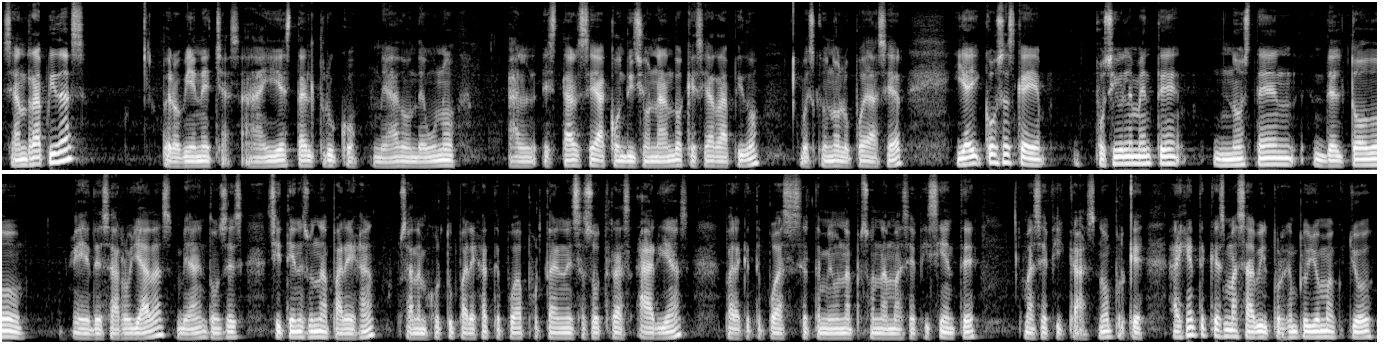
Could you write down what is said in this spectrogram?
sean rápidas, pero bien hechas. Ahí está el truco, ¿vea? Donde uno, al estarse acondicionando a que sea rápido, pues que uno lo pueda hacer. Y hay cosas que posiblemente no estén del todo eh, desarrolladas, ¿vea? Entonces, si tienes una pareja, pues a lo mejor tu pareja te puede aportar en esas otras áreas para que te puedas hacer también una persona más eficiente, más eficaz, ¿no? Porque hay gente que es más hábil, por ejemplo, yo, yo,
